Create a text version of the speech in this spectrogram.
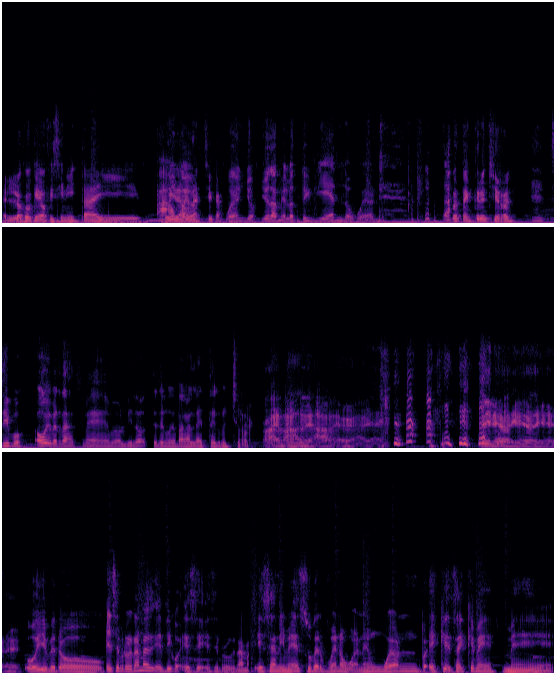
El loco que es oficinista y Ah, cuida a unas chicas. Weón, yo, yo también lo estoy viendo, weón. Pues Está en Crunchyroll. Sí, pues. Oye, verdad, se me, me olvidó. Te tengo que pagar la este de Crunchyroll. Ay, va, va, va. dinero, dinero, dinero. Oye, pero ese programa, eh, digo, ese, ese programa, ese anime es súper bueno, weón. Es un weón. Es que, ¿sabes que me, me,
